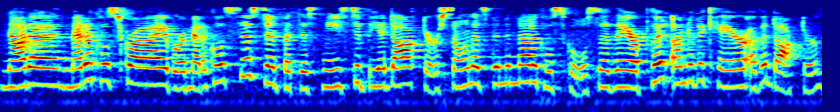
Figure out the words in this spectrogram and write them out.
not a medical scribe or a medical assistant, but this needs to be a doctor, someone that's been to medical school. So they are put under the care of a doctor.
